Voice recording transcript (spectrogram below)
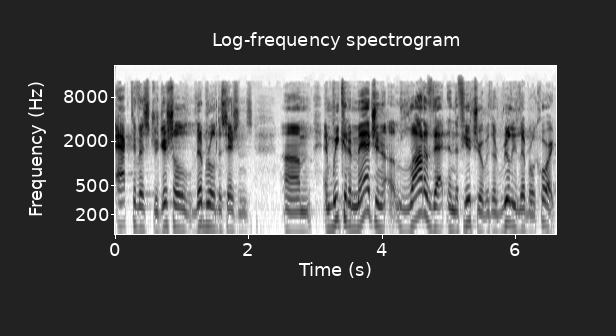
activist, judicial, liberal decisions um, and we could imagine a lot of that in the future with a really liberal court,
